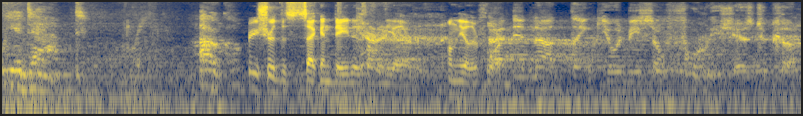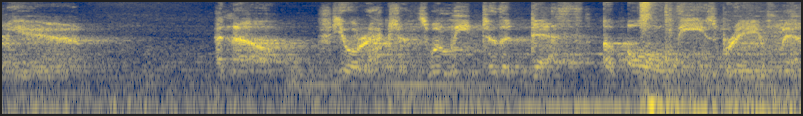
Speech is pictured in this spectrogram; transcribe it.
We adapt. Our Pretty sure the second data is on the other on the other floor. I did not think you would be so foolish as to come here. And now, your actions will lead to the death of all these brave men.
